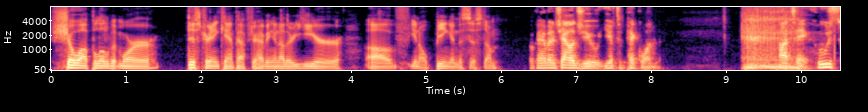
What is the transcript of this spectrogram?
show up a little bit more this training camp after having another year of you know being in the system. Okay, I'm going to challenge you. You have to pick one. Hot take. Who's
